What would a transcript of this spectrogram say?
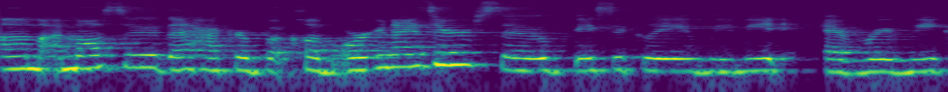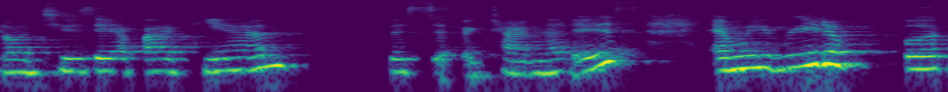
Um, I'm also the Hacker Book Club organizer. So basically we meet every week on Tuesday at 5 p.m. Pacific time that is. And we read a book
